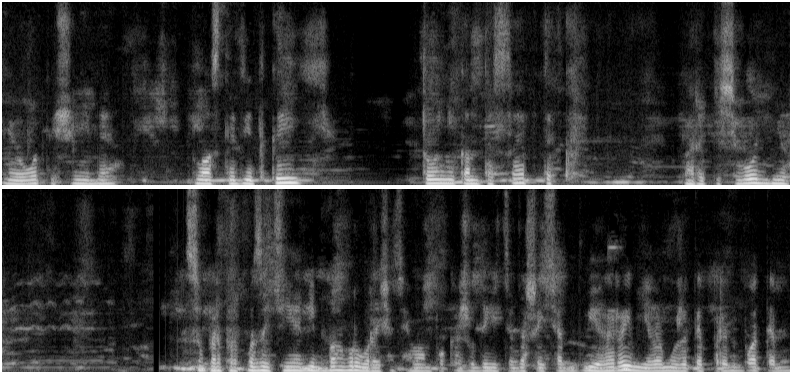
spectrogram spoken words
І от ще йде пластир рідкий, тонік, антисептик, перекись водню. Супер пропозиція від Аврори. Зараз я вам покажу. Дивіться, за 62 гривні ви можете придбати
